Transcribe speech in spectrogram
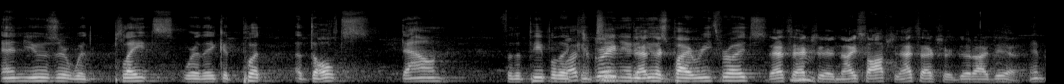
end user with plates where they could put adults down for the people that that's a great- continue to that's a- use pyrethroids? that's hmm. actually a nice option. That's actually a good idea. And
